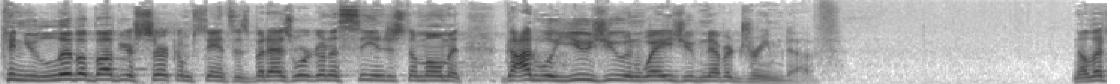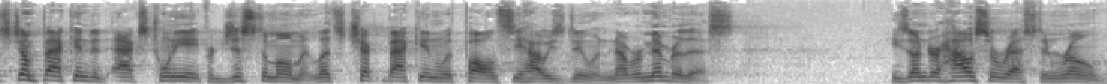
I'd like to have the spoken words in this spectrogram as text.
can you live above your circumstances, but as we're going to see in just a moment, God will use you in ways you've never dreamed of. Now let's jump back into Acts 28 for just a moment. Let's check back in with Paul and see how he's doing. Now remember this he's under house arrest in Rome,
